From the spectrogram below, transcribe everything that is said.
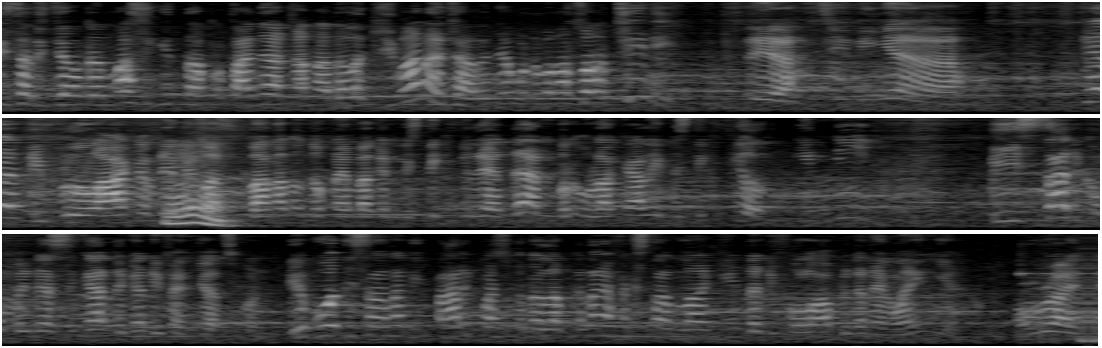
bisa dijawab dan masih kita pertanyakan adalah gimana caranya menemukan seorang Cini. Iya, sininya dia di belakang dia Hmm. bebas banget untuk nembakin Mystic Field dan berulang kali Mystic Field. Ini bisa dikombinasikan dengan Defense Judgment. Dia buat di sana ditarik masuk ke dalam kena efek stun lagi dan di follow up dengan yang lainnya. Alright,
